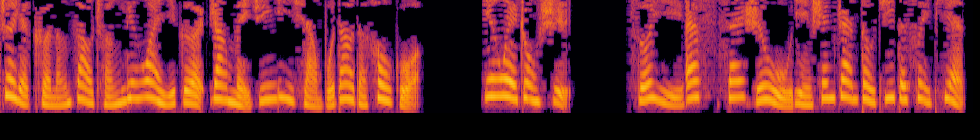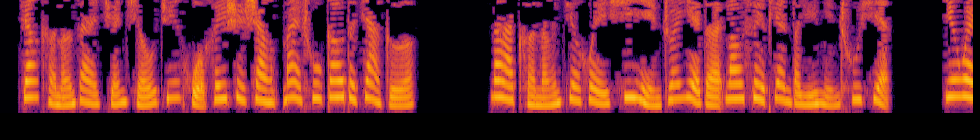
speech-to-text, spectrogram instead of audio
这也可能造成另外一个让美军意想不到的后果，因为重视。所以，F 三十五隐身战斗机的碎片将可能在全球军火黑市上卖出高的价格，那可能就会吸引专业的捞碎片的渔民出现。因为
